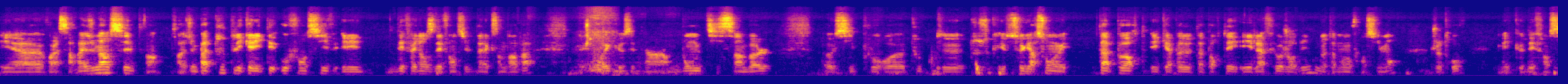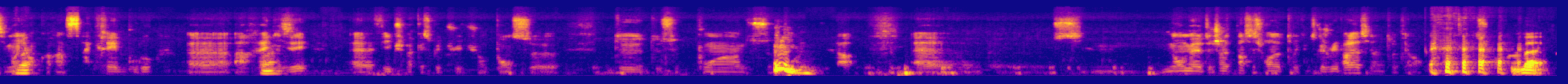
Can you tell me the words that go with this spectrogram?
Et euh, voilà, ça résume, enfin, ça résume pas toutes les qualités offensives et les défaillances défensives d'Alexandre Papa, mais je trouvais que c'était un bon petit symbole aussi pour euh, tout, euh, tout ce que ce garçon t'apporte et est capable de t'apporter, et il l'a fait aujourd'hui, notamment offensivement, je trouve, mais que défensivement, il y a encore un sacré boulot euh, à réaliser. Philippe, je sais pas qu'est-ce que tu, tu en penses de, de, ce point, de ce point-là. Non, mais j'ai envie de penser sur un autre truc, parce que je voulais parler aussi d'un autre truc avant. bah,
